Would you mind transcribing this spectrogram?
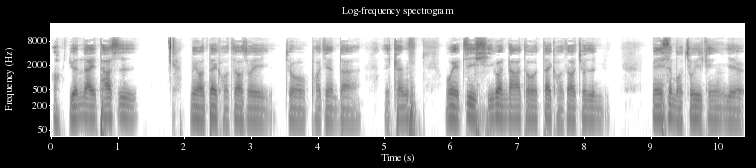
哦，原来他是没有戴口罩，所以就跑进来。你看，我也自己习惯，大家都戴口罩，就是。没什么注意，可能也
